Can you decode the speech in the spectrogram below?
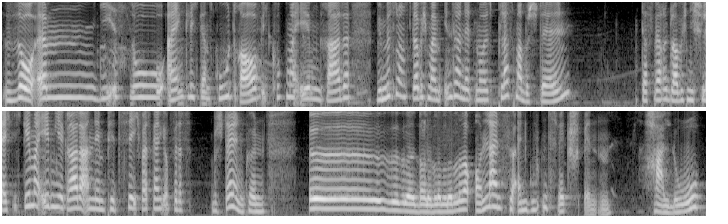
So, ähm, die ist so eigentlich ganz gut drauf. Ich guck mal eben gerade. Wir müssen uns, glaube ich, mal im Internet neues Plasma bestellen. Das wäre, glaube ich, nicht schlecht. Ich gehe mal eben hier gerade an den PC. Ich weiß gar nicht, ob wir das bestellen können. Äh, online für einen guten Zweck spenden. Hallo?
